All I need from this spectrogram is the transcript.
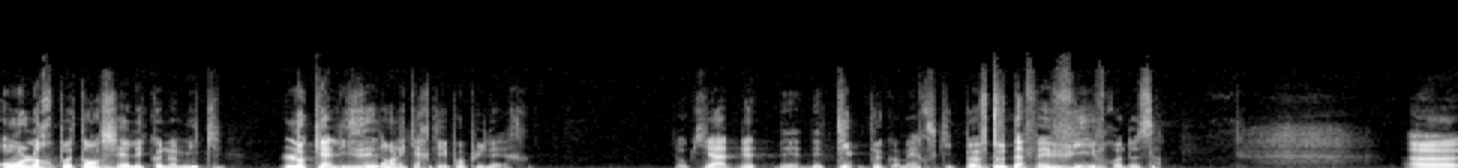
ont leur potentiel économique localisé dans les quartiers populaires. Donc il y a des, types de commerces qui peuvent tout à fait vivre de ça. Euh,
